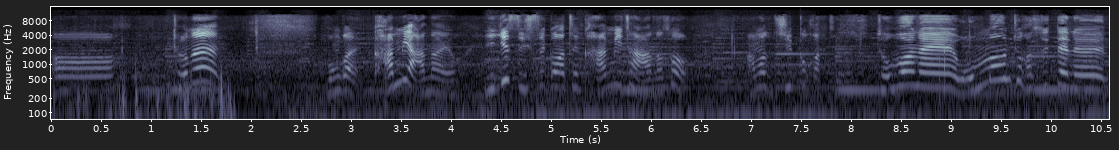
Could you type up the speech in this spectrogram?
어, 저는 뭔가 감이 안 와요. 이길 수 있을 것 같은 감이 잘 안 와서 아마도 질 것 같아요. 저번에 원마운트 갔을 때는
